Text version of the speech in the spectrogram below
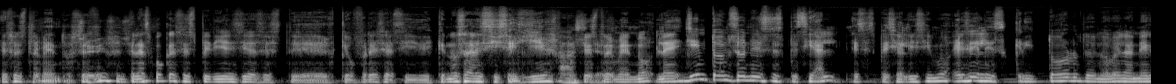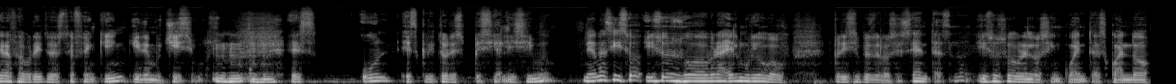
eso es tremendo. Sí, Es sí, sí. De las pocas experiencias este, que ofrece así, de que no sabes si seguir, es es. tremendo. La Jim Thompson es especial, es especialísimo. Es el escritor de novela negra favorito de Stephen King y de muchísimos. Es un escritor especialísimo. Y además hizo, hizo su obra, él murió a principios de los 60, ¿no? Hizo su obra en los 50, cuando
